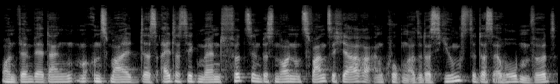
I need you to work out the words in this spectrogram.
Und wenn wir dann uns mal das Alterssegment 14 bis 29 Jahre angucken, also das jüngste, das erhoben wird,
